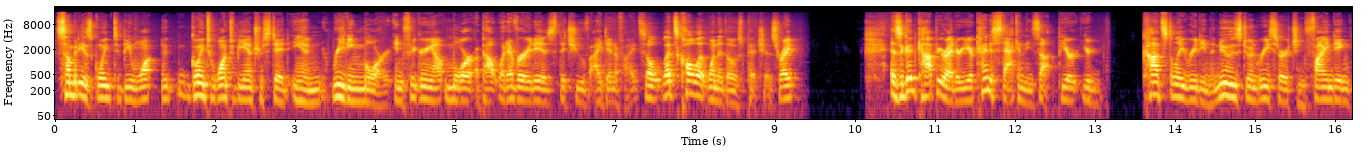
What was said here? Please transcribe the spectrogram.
somebody is going to be want, going to want to be interested in reading more, in figuring out more about whatever it is that you've identified. So let's call it one of those pitches, right? As a good copywriter, you're kind of stacking these up. You're you're constantly reading the news, doing research, and finding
